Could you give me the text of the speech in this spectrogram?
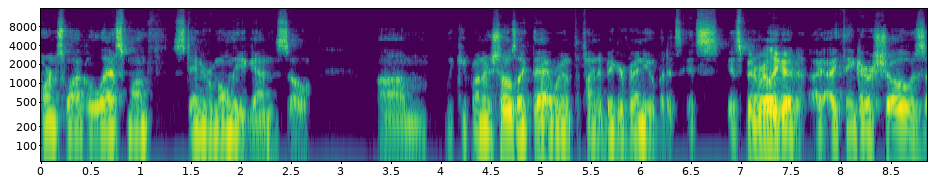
Hornswoggle last month, standing room only again. So um, we keep running shows like that. We're gonna have to find a bigger venue, but it's it's it's been really good. I, I think our shows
